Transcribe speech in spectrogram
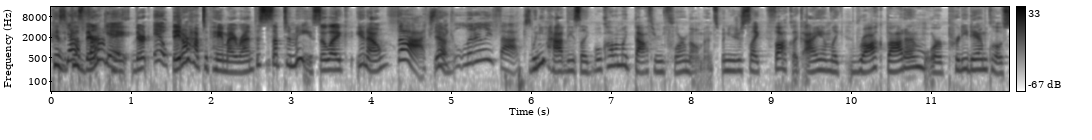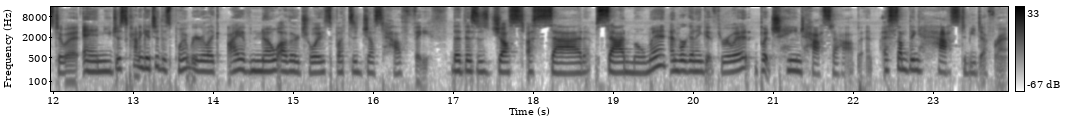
because Yeah, they're not pay, they're Ew. they don't have to pay my rent. This is up to me. So like you know, facts, Yeah. like literally facts. when you have these like we'll call them like bathroom floor moments when you're just like fuck like I am like rock bottom or pretty damn close to it and you just kind of get to this point where you're like I have no other choice but to just have faith that this is just a sad sad moment and we're going to get through it but change has to happen something has to be different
